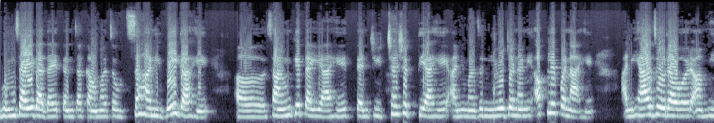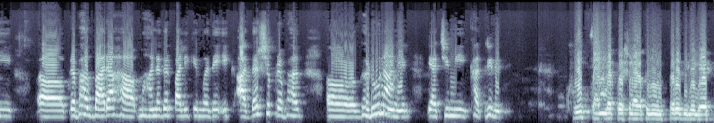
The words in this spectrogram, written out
घोंसाळे दादा आहेत त्यांचा कामाचा उत्साह आणि वेग आहे. अं, साळुंके ताई आहेत त्यांची इच्छाशक्ती आहे आणि माझं नियोजन आणि आपलेपण आहे. आणि ह्या जोरावर आम्ही प्रभाग बारा हा महानगरपालिकेमध्ये एक आदर्श प्रभाग घडवून आणेल याची मी खात्री देते. खूप चांगल्या प्रश्नाला तुम्ही उत्तर दिलेली आहेत.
